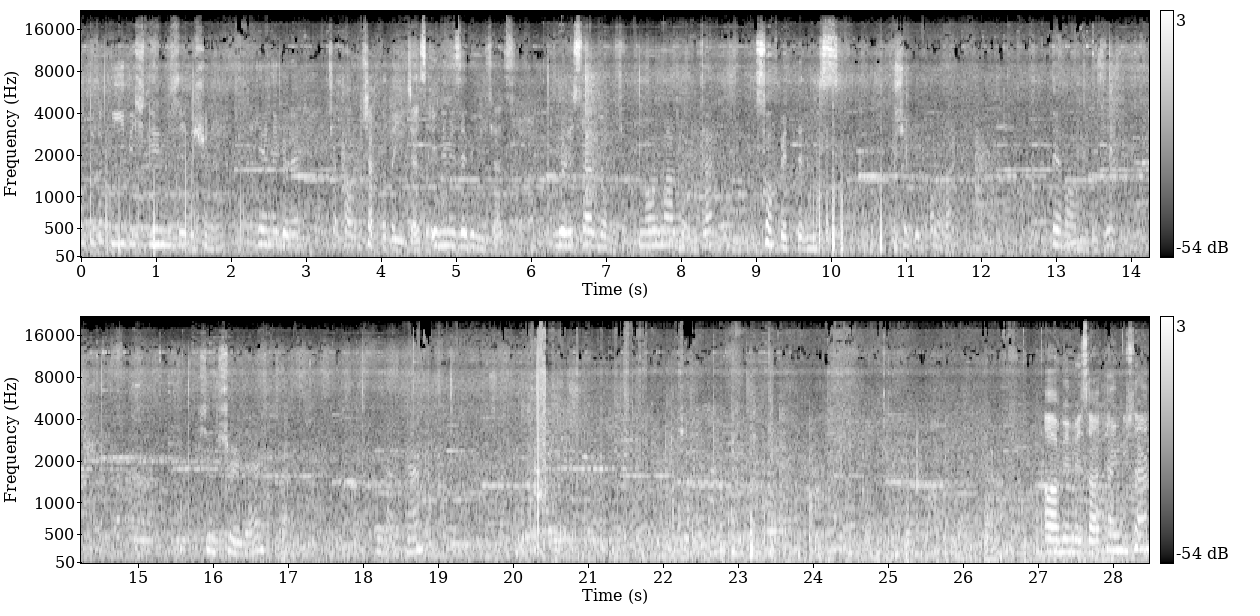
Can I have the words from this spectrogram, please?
oturup yiyip içtiğimizi düşünün. Yerine göre çatal bıçakla da yiyeceğiz, elimizle de yiyeceğiz. Yöresel de olacak, normal de olacak. Sohbetlerimiz bu şekilde olarak devam edecek. Şimdi şöyle giderken AVM zaten güzel.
